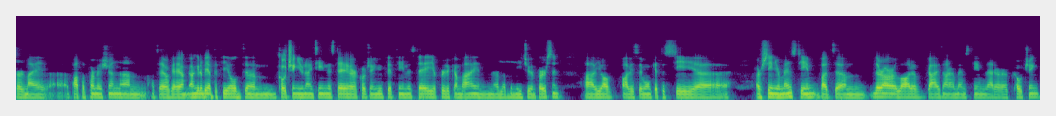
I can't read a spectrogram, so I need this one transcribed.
of my uh, pop-up permission, um, I'd say, okay, I'm, I'm going to be at the field um, coaching U19 this day or coaching U15 this day. You're free to come by, and I'd love to meet you in person. Uh, you obviously won't get to see uh, our senior men's team, but um, there are a lot of guys on our men's team that are coaching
